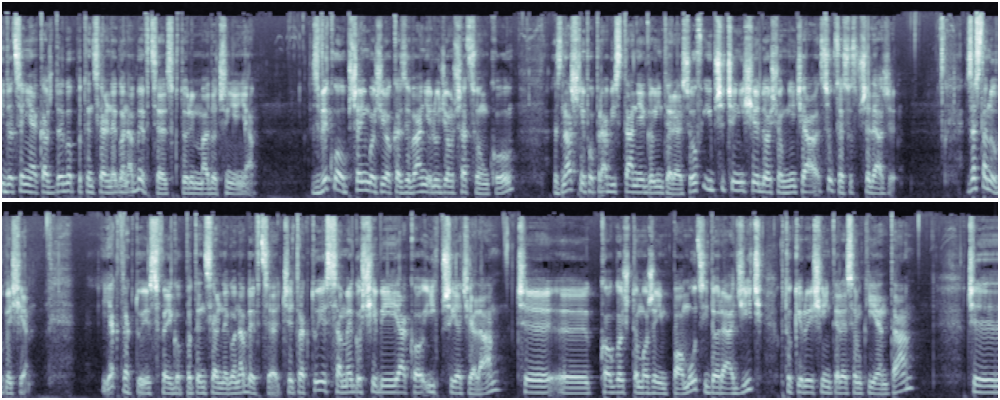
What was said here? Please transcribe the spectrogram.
i docenia każdego potencjalnego nabywcę, z którym ma do czynienia. Zwykła uprzejmość i okazywanie ludziom szacunku znacznie poprawi stan jego interesów i przyczyni się do osiągnięcia sukcesu sprzedaży. Zastanówmy się, jak traktujesz swojego potencjalnego nabywcę? Czy traktujesz samego siebie jako ich przyjaciela? Czy y, kogoś, kto może im pomóc i doradzić, kto kieruje się interesem klienta? Czy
